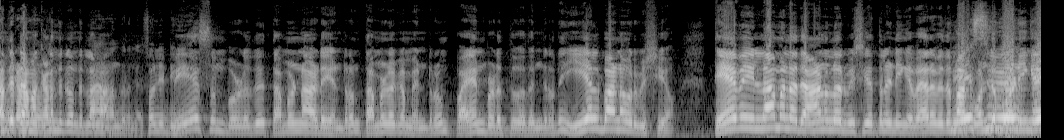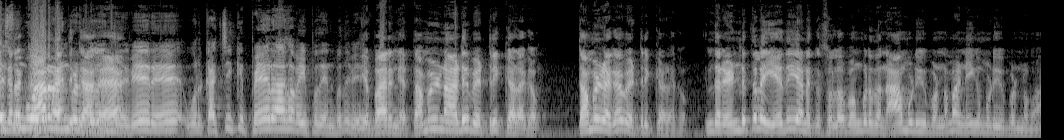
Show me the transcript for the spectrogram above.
வந்துட்டாமா கடந்து கடந்துட்டு வந்துடலாமா? வந்துருங்க. சொல்லிட்டீங்க. பேசும் பொழுது தமிழ்நாடு என்றும் தமிழகம் என்றும் பயன்படுத்துவதுங்கிறது இயல்பான ஒரு விஷயம். தேவையில்லாமல் அது ஆளுநர் விஷயத்துல நீங்க வேற விதமா கொண்டு போனீங்கிற காரணத்துக்காக வேறு ஒரு கட்சிக்கு பெயராக வைப்பது என்பது பாருங்க தமிழ்நாடு வெற்றி கழகம். தமிழக வெற்றி கழகம். இந்த ரெண்டுத்துல எது எனக்கு சுலபங்கிறத நான் முடிவு பண்ணணுமா நீங்க முடிவு பண்ணணுமா?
